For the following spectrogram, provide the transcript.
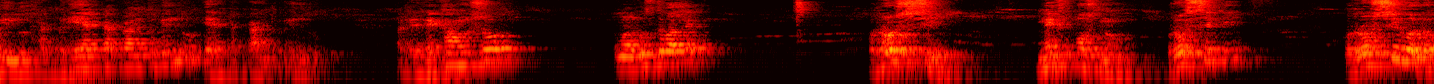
বিন্দু থাকবে। এই একটা প্রান্ত বিন্দু এই একটা প্রান্ত বিন্দু। তাহলে রেখাংশ, তোমরা বুঝতে পারলে? রশ্মি নেক্সট প্রশ্ন। রশ্মি কি? রশ্মি হলো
